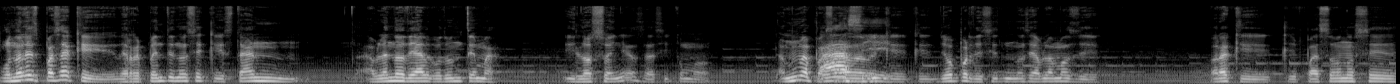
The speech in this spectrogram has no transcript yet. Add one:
o no les pasa que de repente, no sé, que están hablando de algo, de un tema, y los sueñas, así como... A mí me ha pasado, Ah, sí. que, que yo por decir, no sé, hablamos de... Ahora que, que pasó, no sé...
